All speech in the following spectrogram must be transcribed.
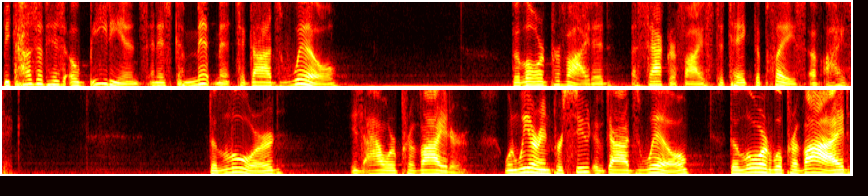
because of his obedience and his commitment to God's will, the Lord provided a sacrifice to take the place of Isaac. The Lord is our provider. When we are in pursuit of God's will, the Lord will provide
